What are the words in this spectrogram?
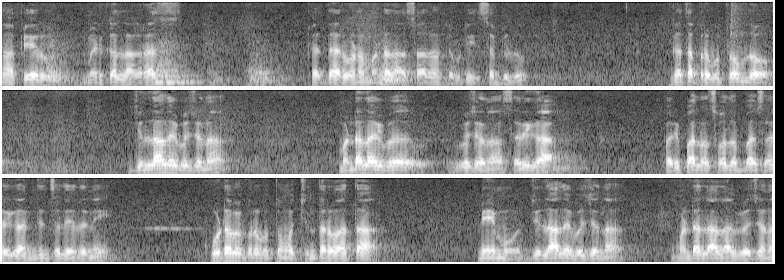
నా పేరు మెడికల్ నాగరాజ్ పెద్దారవణ మండల సాధన కమిటీ సభ్యులు. గత ప్రభుత్వంలో జిల్లాల విభజన మండల విభ విభజన సరిగా పరిపాలన సౌలభ్యం సరిగా అందించలేదని కూటమి ప్రభుత్వం వచ్చిన తర్వాత మేము జిల్లాల విభజన మండలాల విభజన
